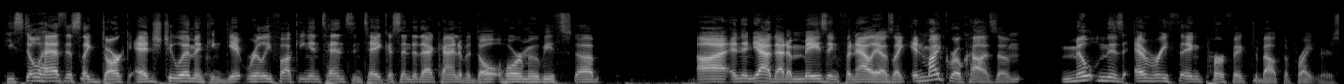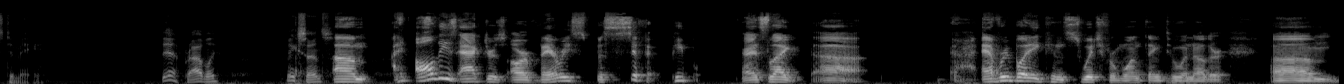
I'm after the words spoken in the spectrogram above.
He still has this like dark edge to him and can get really fucking intense and take us into that kind of adult horror movie stuff. Uh, and then yeah, that amazing finale. I was like, in microcosm, Milton is everything perfect about the Frighteners to me. Yeah, probably. Makes sense. um I, all these actors are very specific people. It's like uh everybody can switch from one thing to another. Um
